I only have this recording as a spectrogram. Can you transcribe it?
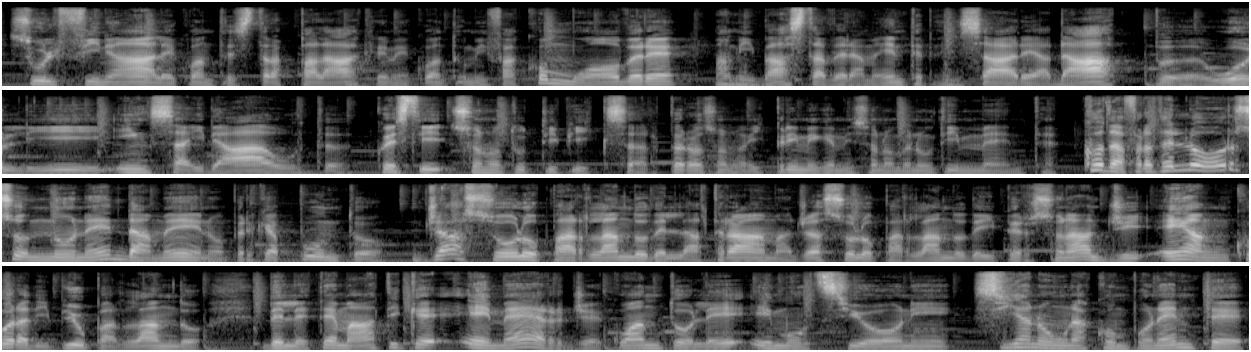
sul finale, quanto è strappalacrime, quanto mi fa commuovere, ma mi basta veramente pensare ad Up, Wall-E, Inside Out. Questi sono tutti Pixar, però sono i primi che mi sono venuti in mente. Coda Fratello Orso non è da meno, perché appunto già solo parlando della trama, già solo parlando dei personaggi e ancora di più parlando delle tematiche, emerge quanto le emozioni siano una componente mente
